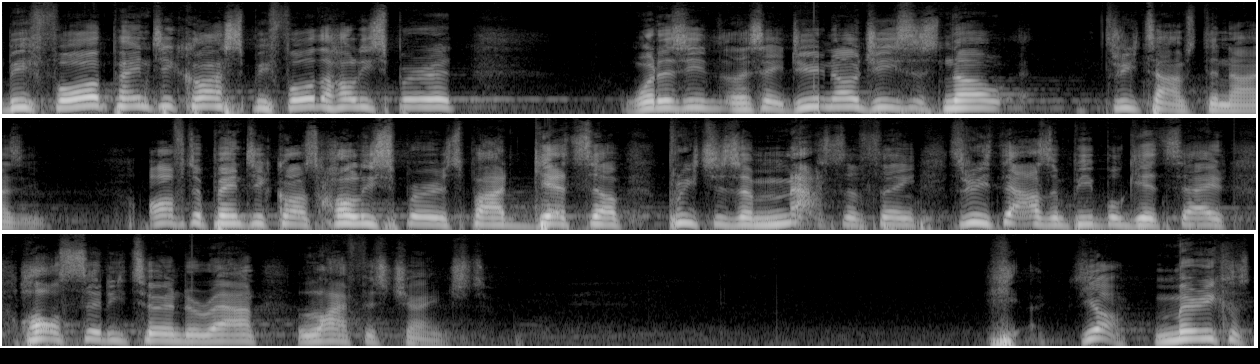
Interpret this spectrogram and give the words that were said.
Before Pentecost, before the Holy Spirit, what does he they say? Do you know Jesus? No. Three times denies him. After Pentecost, Holy Spirit spot gets up, preaches a massive thing. 3,000 people get saved. Whole city turned around. Life has changed. Yeah, miracles.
